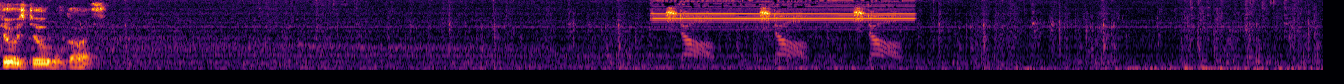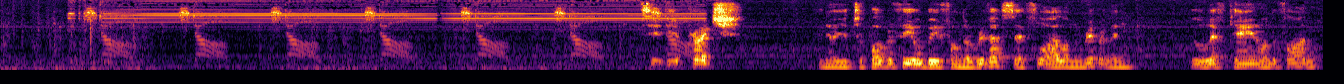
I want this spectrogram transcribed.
Two is doable, guys. So the approach, you know, your topography will be from the river, so fly along the river and then a left hand on the final.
